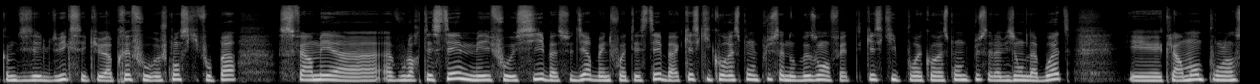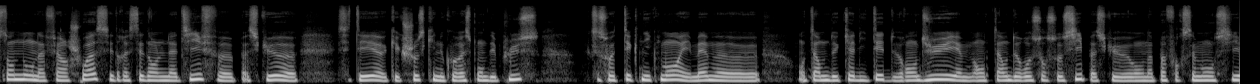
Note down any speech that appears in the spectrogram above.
Comme disait Ludwig, c'est qu'après, je pense qu'il ne faut pas se fermer à, vouloir tester, mais il faut aussi bah, se dire, une fois testé, qu'est-ce qui correspond le plus à nos besoins en fait? Qu'est-ce qui pourrait correspondre plus à la vision de la boîte? Et clairement, pour l'instant, nous, on a fait un choix, c'est de rester dans le natif euh, parce que euh, c'était euh, quelque chose qui nous correspondait plus, que ce soit techniquement et même en termes de qualité de rendu et en termes de ressources aussi, parce qu'on n'a pas forcément aussi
